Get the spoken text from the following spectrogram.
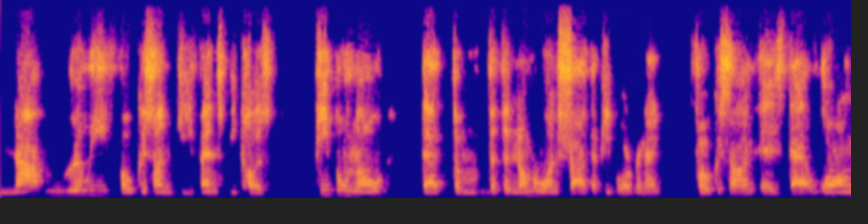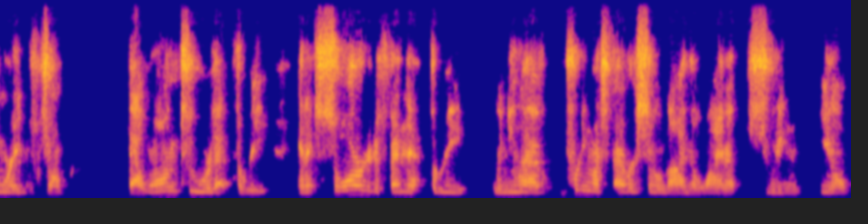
not really focus on defense because people know that the that the number one shot that people are going to focus on is that long range jumper, that long two or that three, and it's so hard to defend that three when you have pretty much every single guy in the lineup shooting, you know,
